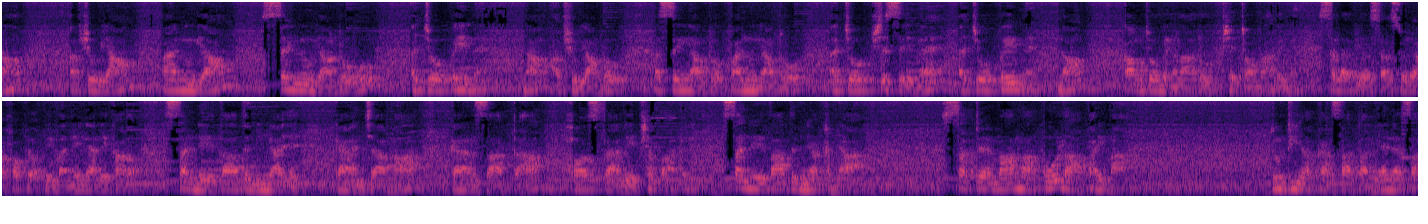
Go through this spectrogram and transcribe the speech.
နော်အဖြူရောင်ပန်းနူရောင်စိတ်နူရောင်တို့အကျိုးပေးမယ်နော်အဖြူရောင်တို့အစိမ်းရောင်တို့ပန်းနူရောင်တို့အကျိုးဖြစ်စေမယ်အကျိုးပေးမယ်နော်ကောင်းကျိုးမင်္ဂလာတို့ဖြစ်တော်ပါလိမ့်မယ်ဆက်လက်ပြီးတော့ဆရာဆွေးနွေးဟောပြောပေးမှနေနေလေးကတော့စနေသားသမီးများရဲ့ကံကြမ္မာကံစာတာဟောစတာလေးဖြစ်ပါတယ်စနေသားသမီးများခင်ဗျာစက်တင်ဘာမှာ6လပိုင်းမှာ ဒုတိယကံစာတာညနေစာ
